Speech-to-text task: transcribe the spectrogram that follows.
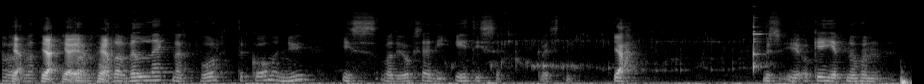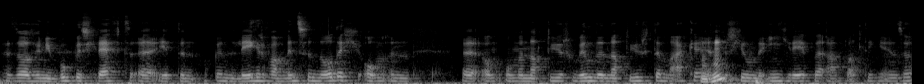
Wat, ja, wat, ja, ja, ja, wat, wat er wel lijkt naar voren te komen nu, is wat u ook zei, die ethische kwestie. Ja. Dus oké, je hebt nog een, zoals u in uw boek beschrijft, uh, je hebt een, ook een leger van mensen nodig om een, uh, om, om een natuur, wilde natuur te maken mm -hmm. en mhm. verschillende ingrepen, aanpassingen en zo.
